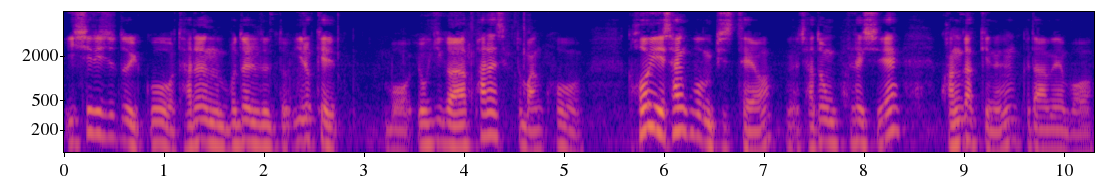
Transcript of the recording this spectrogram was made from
이 시리즈도 있고 다른 모델들도 이렇게 뭐 여기가 파란색도 많고 거의 사용법은 비슷해요. 자동 플래시에 광각 기능, 그 다음에 뭐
